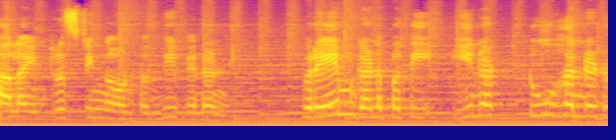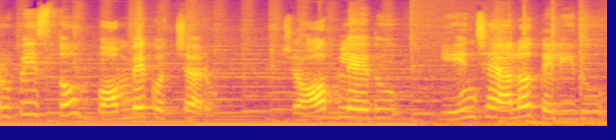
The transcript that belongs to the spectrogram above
చాలా ఇంట్రెస్టింగ్గా ఉంటుంది వినండి. ప్రేమ్ గణపతి ఈయన టూ హండ్రెడ్ రూపీస్తో బాంబేకి వచ్చారు. జాబ్ లేదు ఏం చేయాలో తెలీదు.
